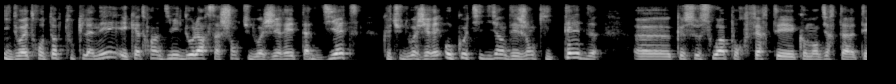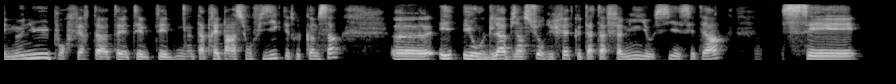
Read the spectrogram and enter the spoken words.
il doit être au top toute l'année et 90 000 dollars, sachant que tu dois gérer ta diète, que tu dois gérer au quotidien des gens qui t'aident, euh, que ce soit pour faire tes, comment dire, ta- tes menus, pour faire ta, ta préparation physique, des trucs comme ça. Euh, et et au-delà, bien sûr, du fait que tu as ta famille aussi, etc. C'est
